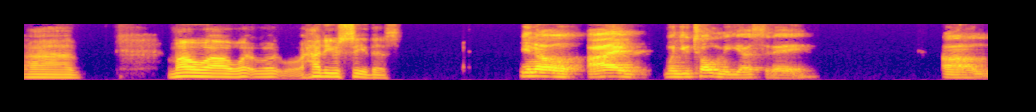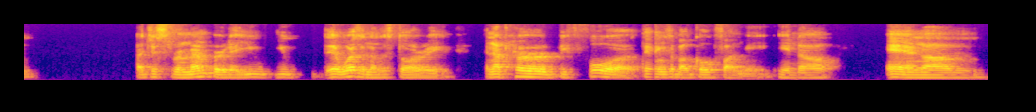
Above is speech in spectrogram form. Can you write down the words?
uh, Mo, uh, what, what, how do you see this? You know, I when you told me yesterday, um, I just remember that you you there was another story, and I've heard before things about GoFundMe, you know, and um,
